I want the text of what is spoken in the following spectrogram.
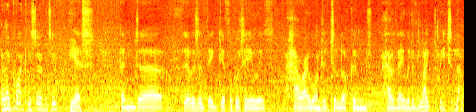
Were they quite conservative? Yes, and uh, there was a big difficulty with how I wanted to look and how they would have liked me to look.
